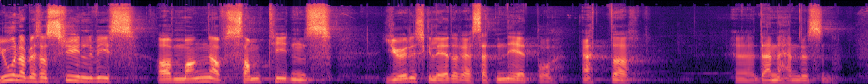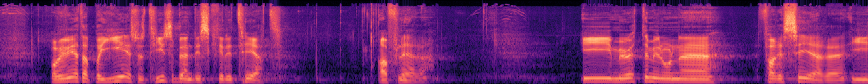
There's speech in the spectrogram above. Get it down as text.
Jonah ble sannsynligvis av mange av samtidens jødiske ledere sett ned på etter eh, denne hendelsen. Og vi vet at På Jesus' tid så ble han diskreditert av flere. I møte med noen eh, fariseere i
